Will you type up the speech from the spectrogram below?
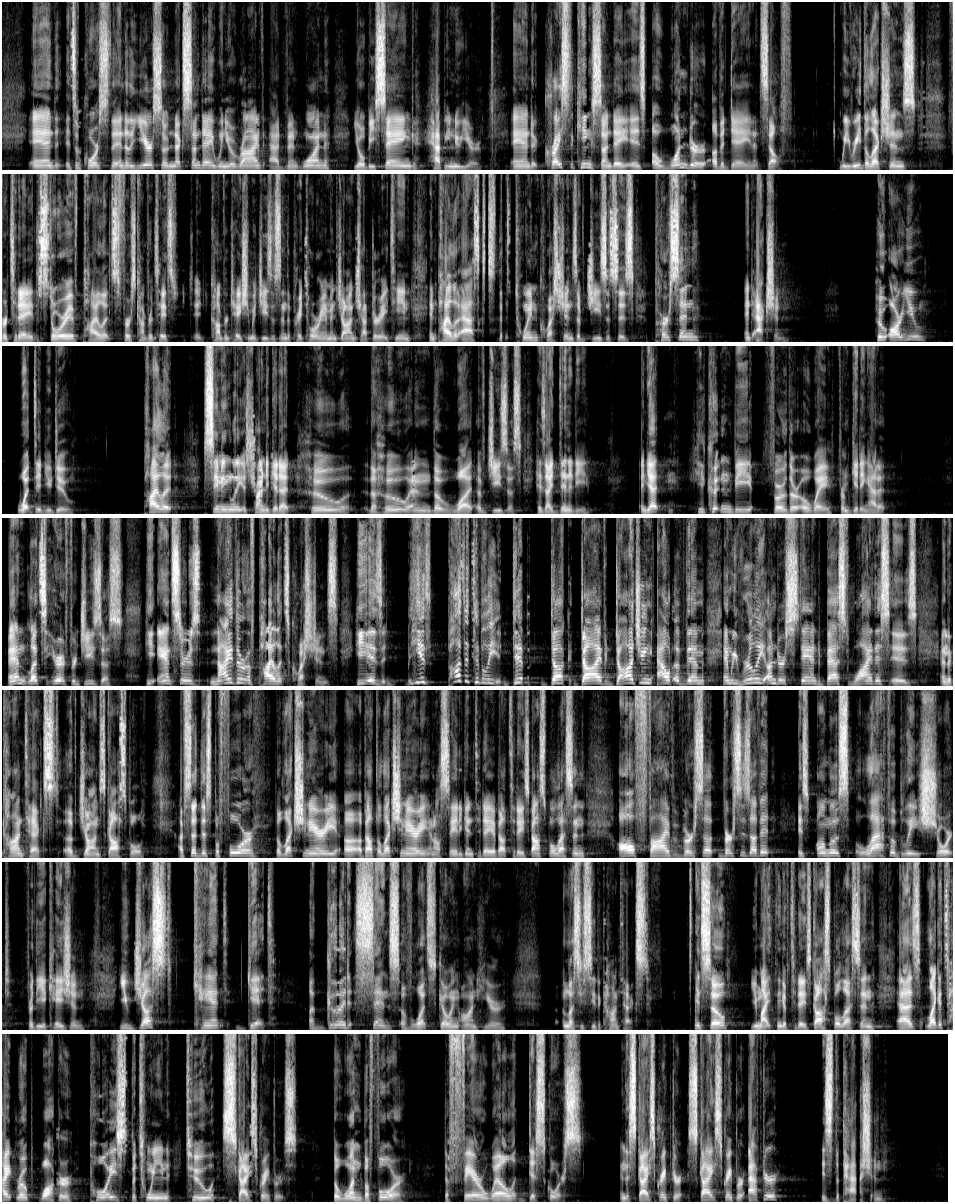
And it's, of course, the end of the year. So next Sunday, when you arrive, Advent 1, you'll be saying Happy New Year. And Christ the King Sunday is a wonder of a day in itself. We read the lections for today, the story of Pilate's first confrontation with Jesus in the praetorium in John chapter 18. And Pilate asks the twin questions of Jesus' person and action Who are you? What did you do? Pilate seemingly is trying to get at who, the who and the what of Jesus, his identity. And yet, he couldn't be further away from getting at it. And let's hear it for Jesus. He answers neither of Pilate's questions. He is, he is positively dip, duck, dive, dodging out of them, and we really understand best why this is in the context of John's gospel. I've said this before the lectionary, uh, about the lectionary, and I'll say it again today about today's gospel lesson. All five verse, uh, verses of it is almost laughably short for the occasion. You just can't get a good sense of what's going on here unless you see the context. And so, you might think of today's gospel lesson as like a tightrope walker poised between two skyscrapers. The one before, the farewell discourse, and the skyscraper, skyscraper after is the passion.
